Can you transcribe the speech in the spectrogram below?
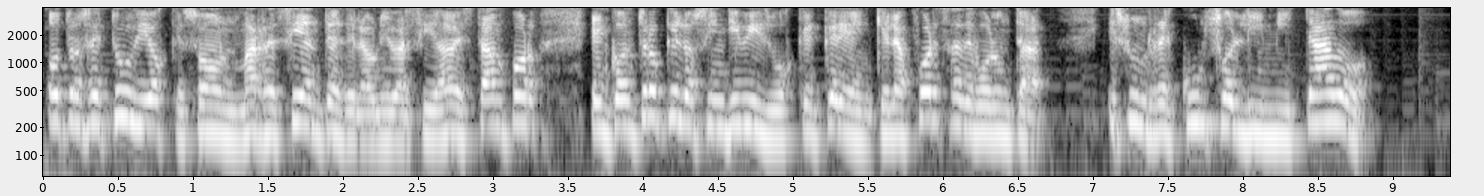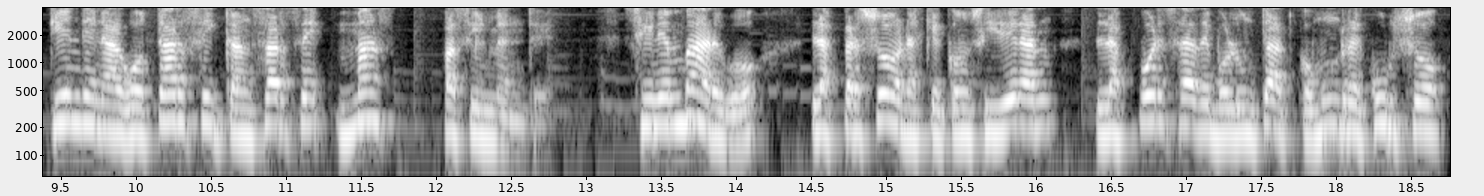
Otros estudios, que son más recientes de la Universidad de Stanford, encontró que los individuos que creen que la fuerza de voluntad es un recurso limitado tienden a agotarse y cansarse más fácilmente. Sin embargo, las personas que consideran la fuerza de voluntad como un recurso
